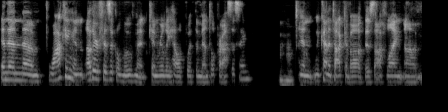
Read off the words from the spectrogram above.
And then um, walking and other physical movement can really help with the mental processing. Mm-hmm. And we kind of talked about this offline um,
